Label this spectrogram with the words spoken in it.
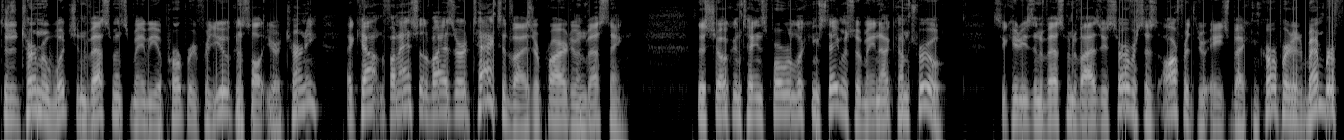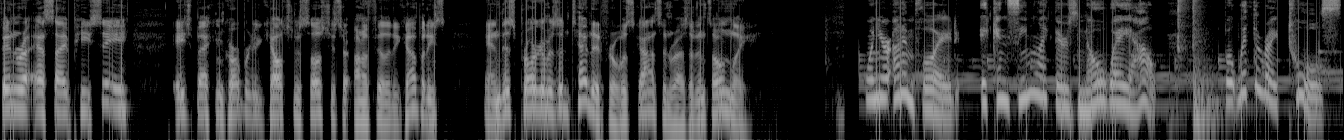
To determine which investments may be appropriate for you, consult your attorney, accountant, financial advisor, or tax advisor prior to investing. This show contains forward looking statements that may not come true. Securities and investment advisory services offered through H.Beck Incorporated, member FINRA SIPC. H.Beck Incorporated, Kelch and Associates are unaffiliated companies, and this program is intended for Wisconsin residents only. When you're unemployed, it can seem like there's no way out. But with the right tools,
